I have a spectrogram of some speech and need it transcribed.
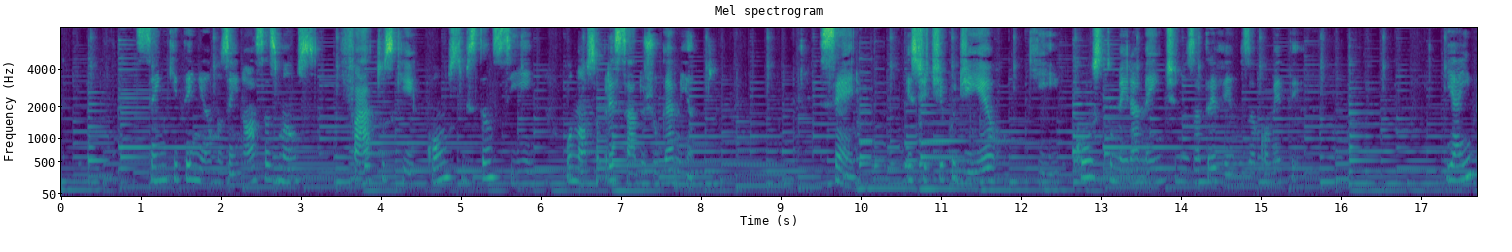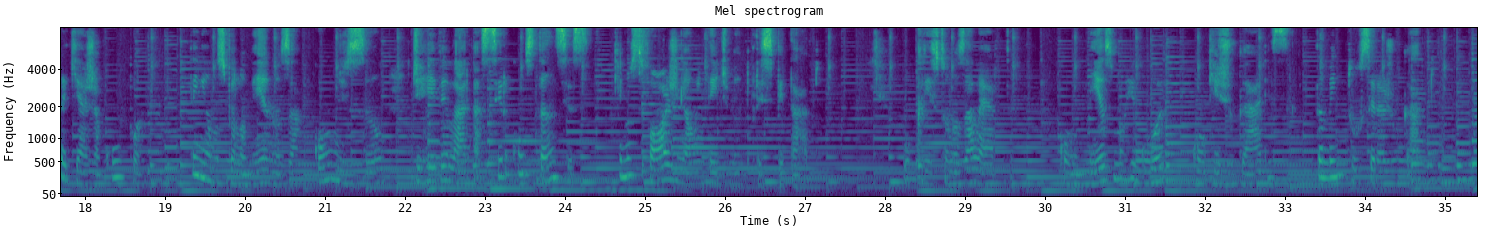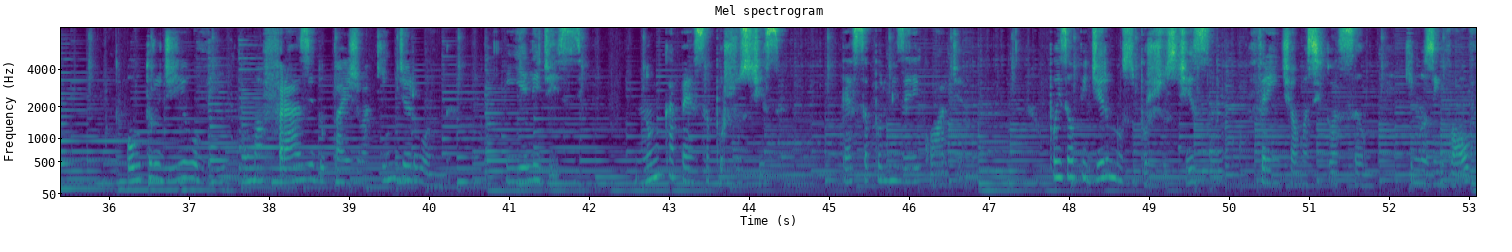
sem que tenhamos em nossas mãos fatos que consubstanciem o nosso apressado julgamento. Sério, este tipo de erro que costumeiramente nos atrevemos a cometer. E ainda que haja culpa, tenhamos pelo menos a condição de revelar as circunstâncias que nos fogem ao entendimento precipitado. O Cristo nos alerta: com o mesmo rigor com que julgares, também tu serás julgado. Outro dia ouvi uma frase do pai Joaquim de Aruanda e ele disse: Nunca peça por justiça, peça por misericórdia pois ao pedirmos por justiça frente a uma situação que nos envolve,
